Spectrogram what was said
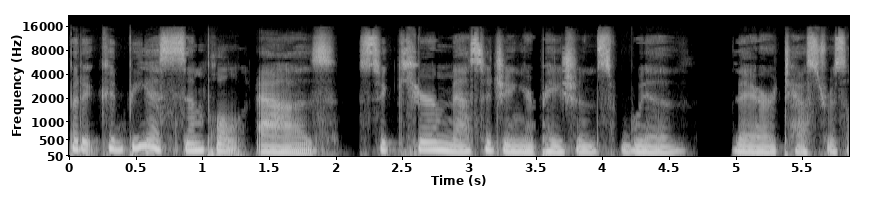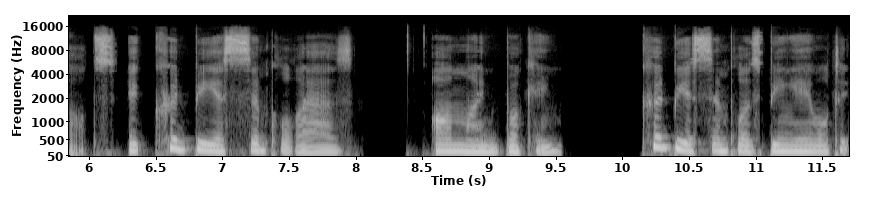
But it could be as simple as secure messaging your patients with their test results. It could be as simple as online booking could be as simple as being able to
